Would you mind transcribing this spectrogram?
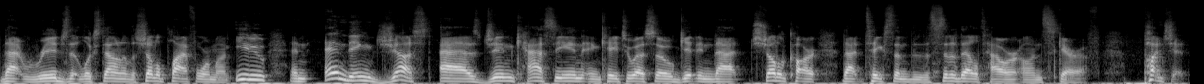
that ridge that looks down on the shuttle platform on Eadu and ending just as Jyn, Cassian, and K2SO get in that shuttle car that takes them to the Citadel Tower on Scarif. Punch it!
